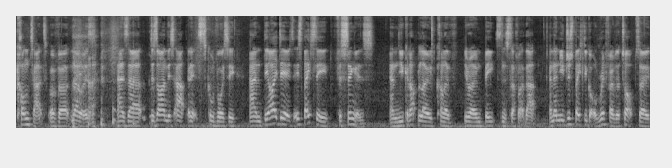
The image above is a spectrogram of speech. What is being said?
contact of uh, Noah's has uh, designed this app, and it's called Voicey. And the idea is, it's basically for singers, and you can upload kind of your own beats and stuff like that. And then you just basically got a riff over the top, so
